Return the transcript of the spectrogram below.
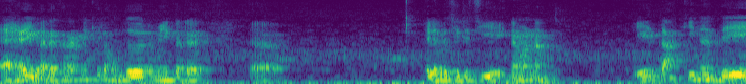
ඇහැයි වැඩ කරන්න කියලා හොඳට මේකට එලෙබ සිටියේ නමනම් ඒ දකින්න දේ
